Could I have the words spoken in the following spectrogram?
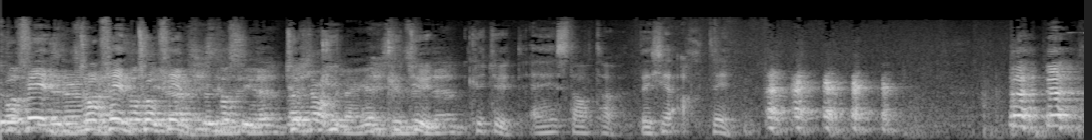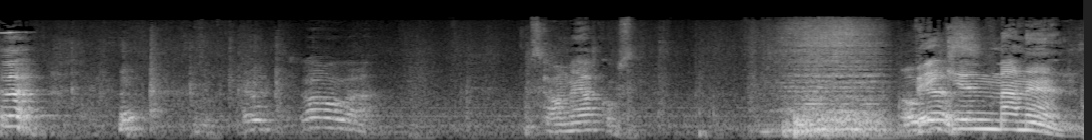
Torfinn! Torfinn! Torfinn! Kutt ut. Kutt ut. Jeg starter. Det er ikke artig. Med Jacobsen. Baconmannen.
